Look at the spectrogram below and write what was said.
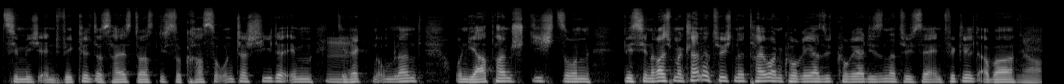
ziemlich entwickelt. Das heißt, du hast nicht so krasse Unterschiede im Mhm. direkten Umland. Und Japan sticht so ein bisschen raus. Ich meine, klar, natürlich, ne, Taiwan, Korea, Südkorea, die sind natürlich sehr entwickelt, aber Ja.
